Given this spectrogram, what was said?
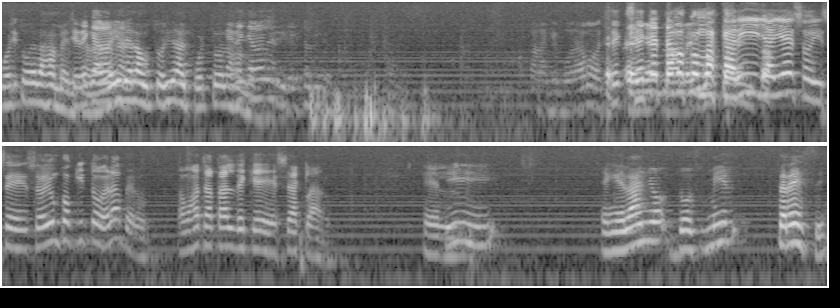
puerto de las Américas, la ley de la autoridad del puerto de las Américas. Para que podamos. Sé, que estamos con mascarilla y eso, y se, se, oye un poquito, ¿verdad? Pero vamos a tratar de que sea claro. Y en el año 2013,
